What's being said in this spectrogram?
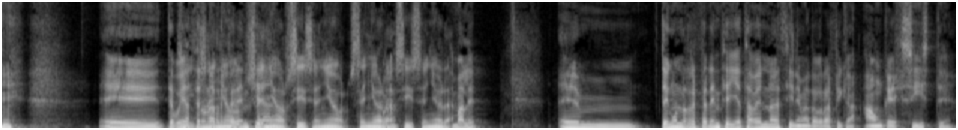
eh, te voy a hacer una referencia. Señor, sí, señor. Señora, Bueno, sí, señora. Vale. Em, tengo una referencia y esta vez no es cinematográfica, aunque existe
